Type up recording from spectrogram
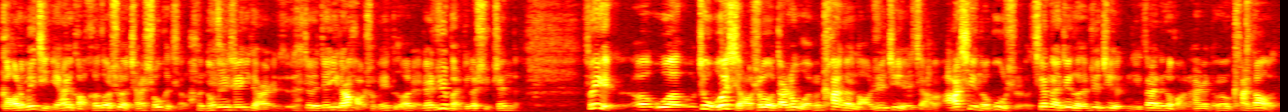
搞了没几年，搞合作社全收回去了，农民是一点这这 一点好处没得着。那日本这个是真的。所以，呃，我就我小时候，当时我们看的老日剧，讲阿信的故事。现在这个日剧你在那个网上还是能够看到的，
